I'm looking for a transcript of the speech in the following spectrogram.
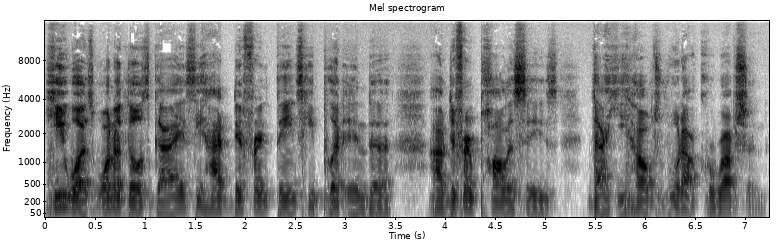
He was one of those guys. He had different things he put in the uh, different policies that he helped root out corruption.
